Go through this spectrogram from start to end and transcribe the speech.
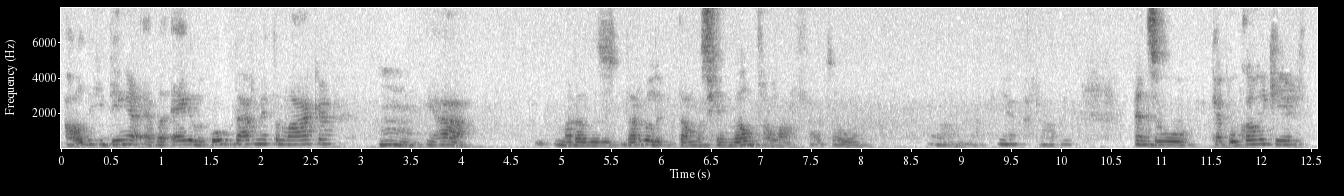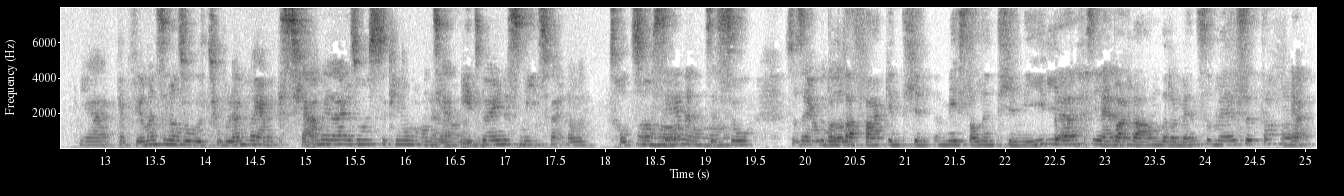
al die dingen hebben eigenlijk ook daarmee te maken. Hmm, ja, maar dat is, daar wil ik dan misschien wel vanaf. Hè, zo. ja. En zo, ik heb ook al een keer, ja, ik heb veel mensen dan zo het gevoel hebben van, ja, ik schaam me daar zo'n stukje over, want ja, ja is niet waar dat we trots op zijn. en het is zo, zo zijn ook wel... dat vaak in het, meestal in het geniet, ja, ja. waar de andere mensen bij zitten. Ja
